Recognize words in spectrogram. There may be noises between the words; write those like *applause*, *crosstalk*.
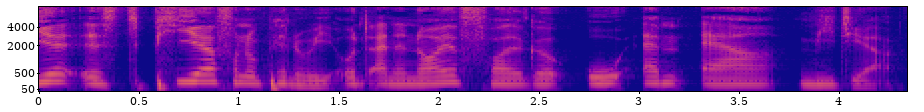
Hier ist Pia von Opinory und eine neue Folge OMR Media.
